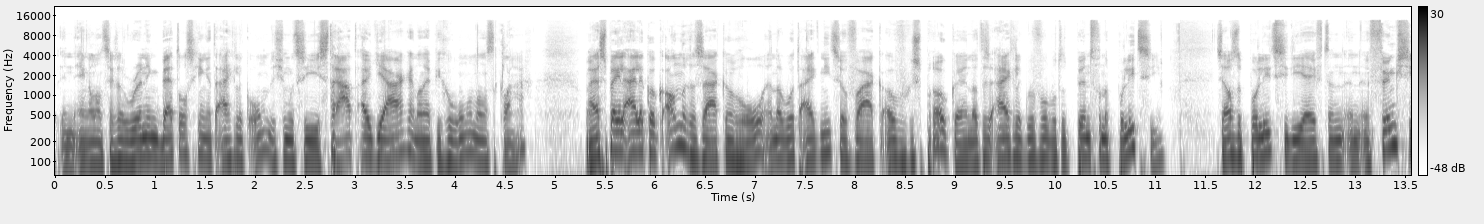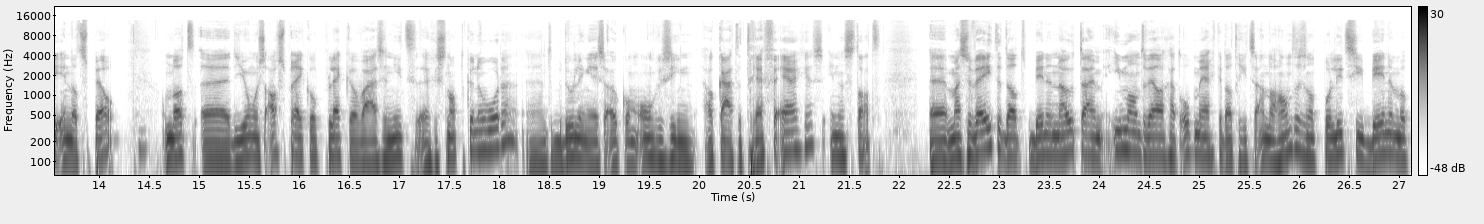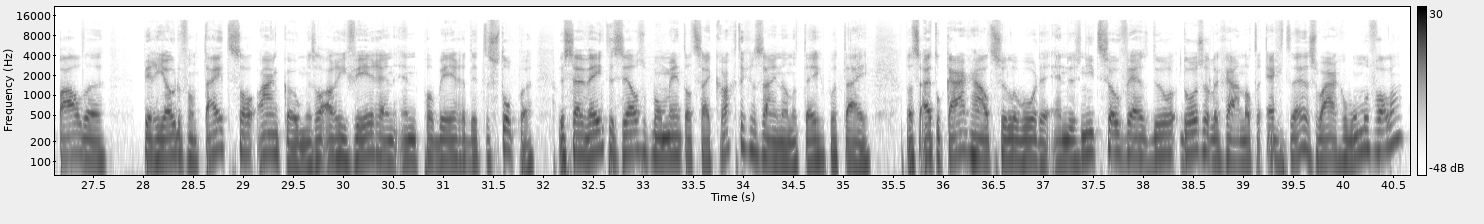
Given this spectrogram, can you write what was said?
In Engeland zeggen ze running battles ging het eigenlijk om. Dus je moet ze je straat uitjagen en dan heb je gewonnen, dan is het klaar. Maar er spelen eigenlijk ook andere zaken een rol. En daar wordt eigenlijk niet zo vaak over gesproken. En dat is eigenlijk bijvoorbeeld het punt van de politie. Zelfs de politie die heeft een, een, een functie in dat spel. Omdat uh, de jongens afspreken op plekken waar ze niet uh, gesnapt kunnen worden. Uh, de bedoeling is ook om ongezien elkaar te treffen ergens in een stad. maar ze weten dat binnen no time iemand wel gaat opmerken dat er iets aan de hand is. En dat politie binnen een bepaalde periode van tijd zal aankomen. Zal arriveren en, en proberen dit te stoppen. Dus zij weten zelfs op het moment dat zij krachtiger zijn dan de tegenpartij... dat ze uit elkaar gehaald zullen worden. En dus niet zo ver door, door zullen gaan dat er echt hè, zwaar gewonden vallen.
